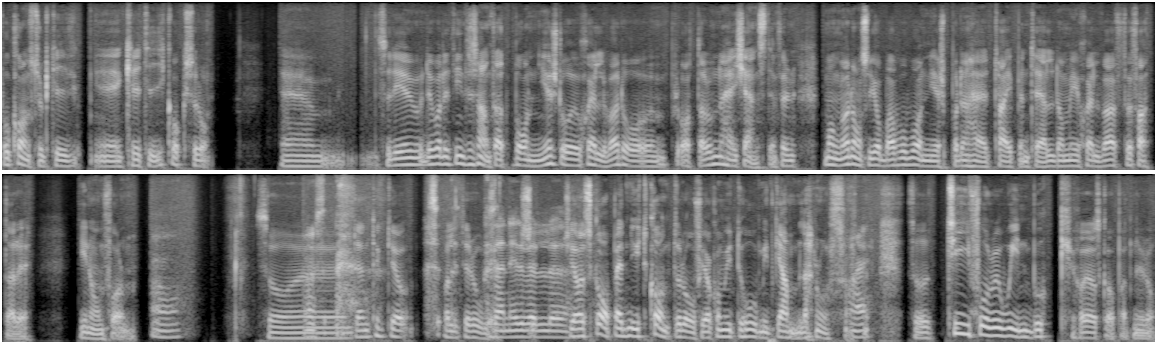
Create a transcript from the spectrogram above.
få konstruktiv eh, kritik också då. Ehm, Så det, det var lite intressant att Bonniers då själva då pratar om den här tjänsten. För många av de som jobbar på Bonniers på den här Type and Tell, de är själva författare i någon form. Ja. Så Ja, så- eh, den tyckte jag var lite rolig. Sen väl... eh, Så jag skapade ett nytt konto då, för jag kommer inte ihåg mitt gamla då. Så, Nej. så T for a win book har jag skapat nu då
